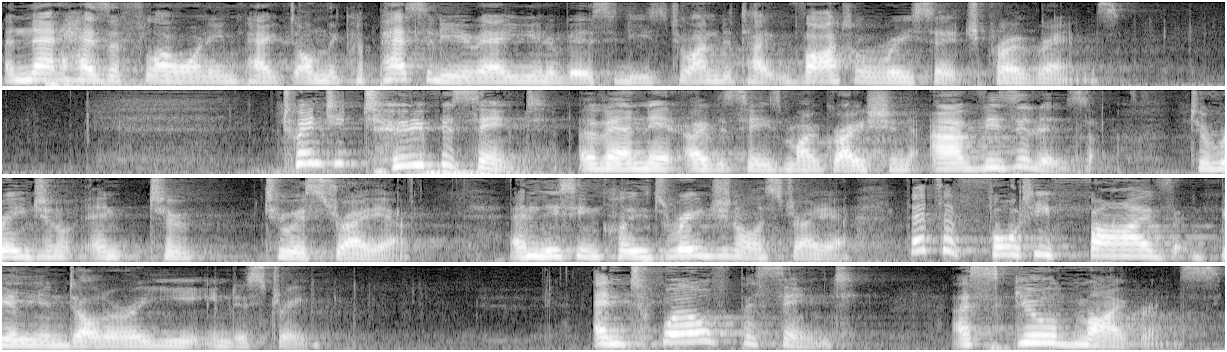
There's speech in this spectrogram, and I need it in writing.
and that has a flow-on impact on the capacity of our universities to undertake vital research programs. 22 per cent of our net overseas migration are visitors to, regional, to, to Australia, and this includes regional Australia. That's a $45 billion a year industry and 12 per cent are skilled migrants.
